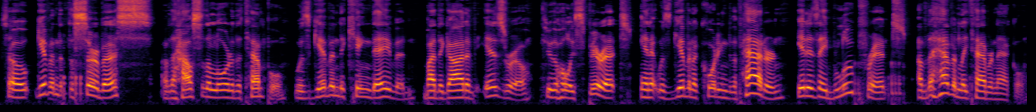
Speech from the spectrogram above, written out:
So, given that the service of the house of the Lord of the temple was given to King David by the God of Israel through the Holy Spirit, and it was given according to the pattern, it is a blueprint of the heavenly tabernacle.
